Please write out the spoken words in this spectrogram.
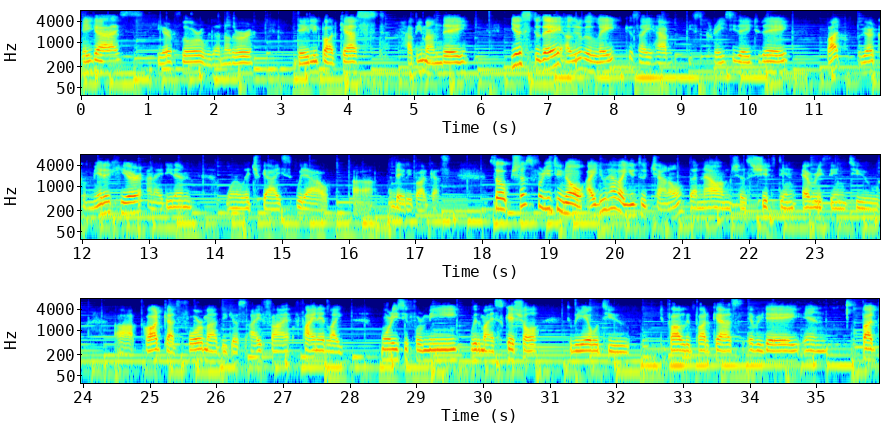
Hey guys, here Floor with another daily podcast. Happy Monday. Yes, today a little bit late because I have this crazy day today, but we are committed here and I didn't want to let you guys without uh, a daily podcast. So, just for you to know, I do have a YouTube channel that now I'm just shifting everything to uh, podcast format because I fi- find it like more easy for me with my schedule to be able to to publish podcasts every day. And but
